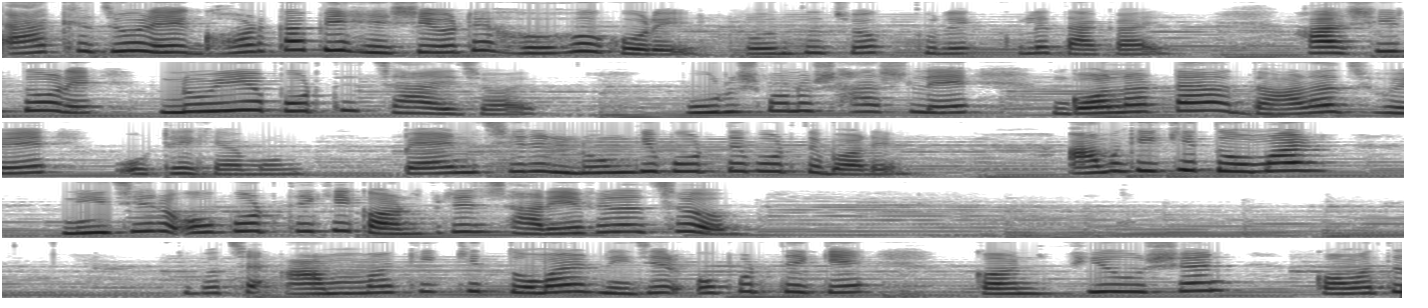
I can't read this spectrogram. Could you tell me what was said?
এক জোরে ঘর কাঁপিয়ে হেসে ওঠে হো হো করে। অন্তু চোখ তুলে, খুলে তাকায়। হাসির তোরে নুইয়ে পড়তে চায় জয়। পুরুষ মানুষ হাসলে গলাটা দারাজ হয়ে ওঠে কেমন। প্যান্ট ছেড়ে লুঙ্গি পরতে পরতে বলে, আমাকে কি তোমার নিজের ওপর থেকে কনফিডেন্স হারিয়ে ফেলেছ? বলছে, আমাকে কি তোমার নিজের ওপর থেকে কনফিউশন কমাতে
